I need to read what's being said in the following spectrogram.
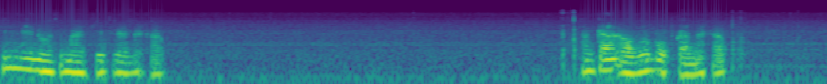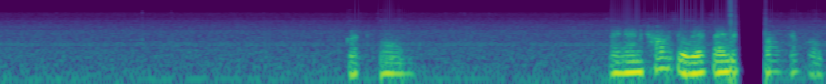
ที่เมนูสมาชิกเลยนะครับทำการออกระบบกันนะครับ กด Home จากนั้นเข้าสู่เว็บไซต์รอบครับผม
